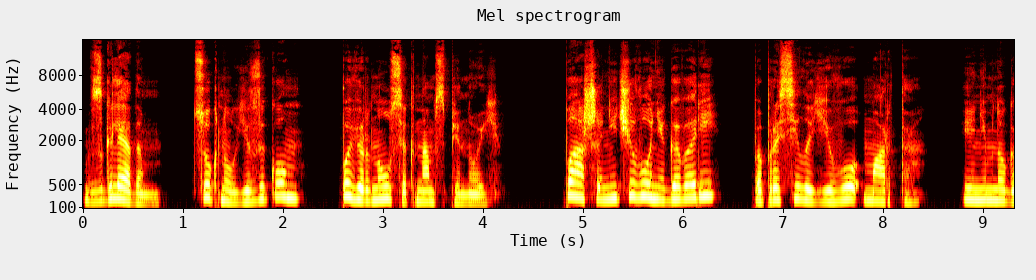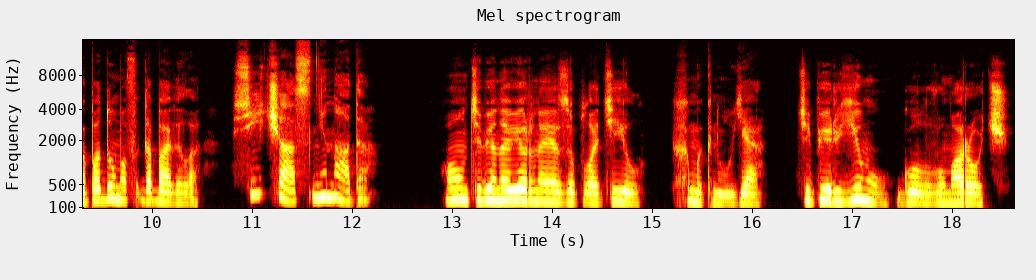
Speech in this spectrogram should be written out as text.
Взглядом, цокнул языком, повернулся к нам спиной. «Паша, ничего не говори!» — попросила его Марта. И, немного подумав, добавила. «Сейчас не надо». «Он тебе, наверное, заплатил», — хмыкнул я. «Теперь ему голову морочь».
